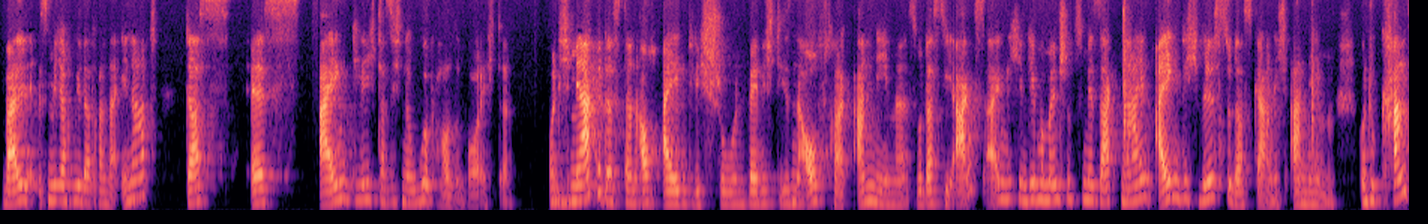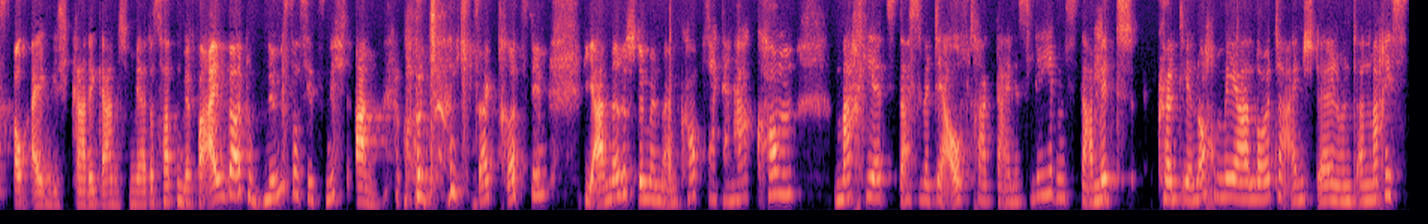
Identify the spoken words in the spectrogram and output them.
weil es mich auch wieder daran erinnert, dass es eigentlich, dass ich eine Ruhepause bräuchte. Und ich merke das dann auch eigentlich schon, wenn ich diesen Auftrag annehme, sodass die Angst eigentlich in dem Moment schon zu mir sagt, nein, eigentlich willst du das gar nicht annehmen. Und du kannst auch eigentlich gerade gar nicht mehr. Das hatten wir vereinbart, du nimmst das jetzt nicht an. Und dann sagt trotzdem die andere Stimme in meinem Kopf, sagt, na komm, mach jetzt, das wird der Auftrag deines Lebens. Damit könnt ihr noch mehr Leute einstellen. Und dann mache ich es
